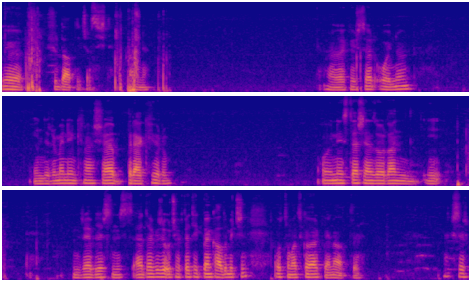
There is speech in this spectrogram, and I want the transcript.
Yok yok. Şurada atlayacağız işte. Aynen. Arkadaşlar oyunun indirme linkini aşağıya bırakıyorum. Oyunu isterseniz oradan indirebilirsiniz. Evet arkadaşlar uçakta tek ben kaldığım için otomatik olarak beni attı. Arkadaşlar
